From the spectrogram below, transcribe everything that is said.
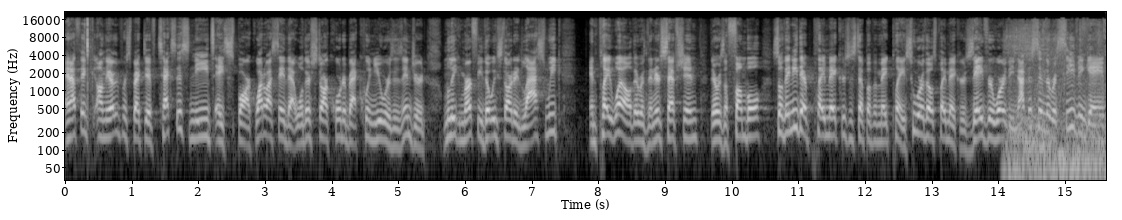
And I think on the other perspective, Texas needs a spark. Why do I say that? Well, their star quarterback, Quinn Ewers, is injured. Maalik Murphy, though he started last week, and played well. There was an interception, there was a fumble. So they need their playmakers to step up and make plays. Who are those playmakers? Xavier Worthy, not just in the receiving game,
